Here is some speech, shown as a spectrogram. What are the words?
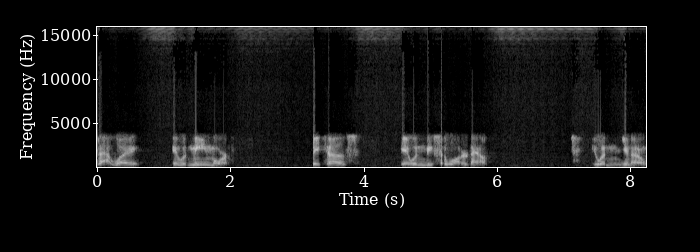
That way it would mean more because it wouldn't be so watered down. You wouldn't, you know,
